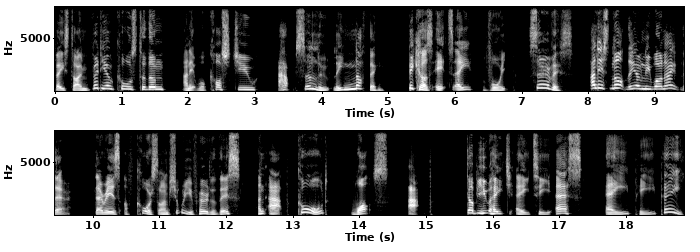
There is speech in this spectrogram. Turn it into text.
FaceTime video calls to them, and it will cost you absolutely nothing because it's a VoIP service. And it's not the only one out there. There is, of course, and I'm sure you've heard of this, an app called WhatsApp. W H A T S A P P.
